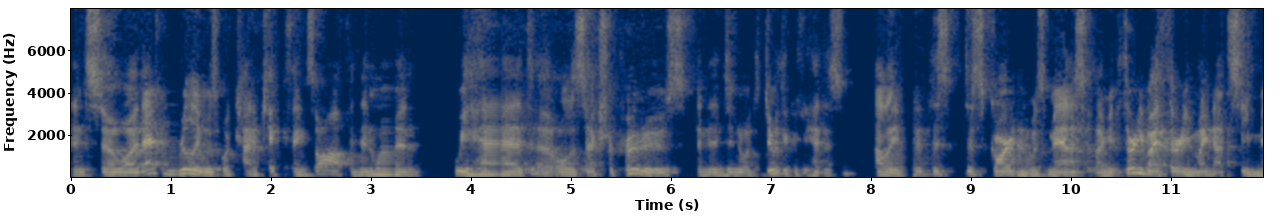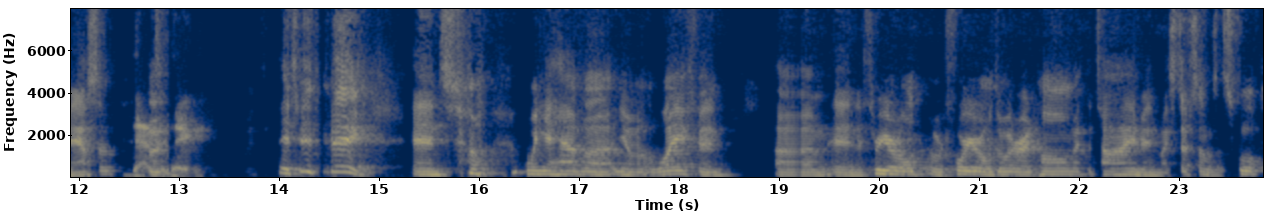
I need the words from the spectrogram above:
And so uh, that really was what kind of kicked things off. And then when we had uh, all this extra produce and then didn't know what to do with it because we had this Ali, this this garden was massive. I mean, 30 by 30 might not seem massive. That's big. It's it's big. And so when you have a you know a wife and um, and a three year old or four year old daughter at home at the time, and my stepson was at school,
